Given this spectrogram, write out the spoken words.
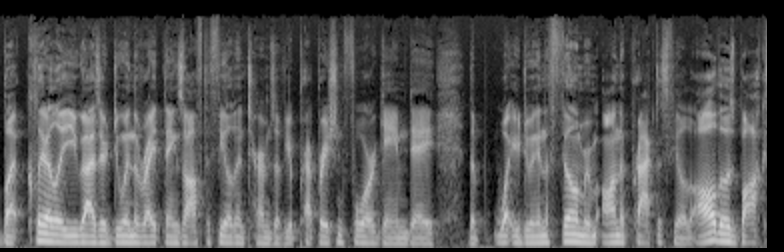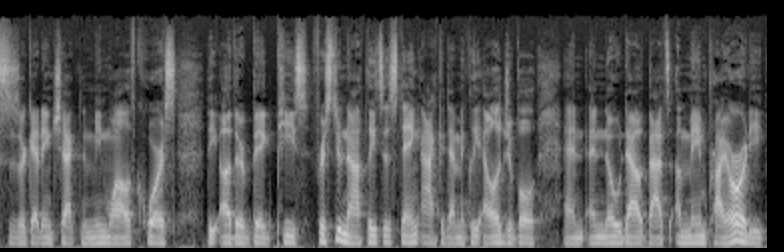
but clearly you guys are doing the right things off the field in terms of your preparation for game day, the what you're doing in the film room, on the practice field. All those boxes are getting checked, and meanwhile, of course, the other big piece for student athletes is staying academically eligible, and and no doubt that's a main priority.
